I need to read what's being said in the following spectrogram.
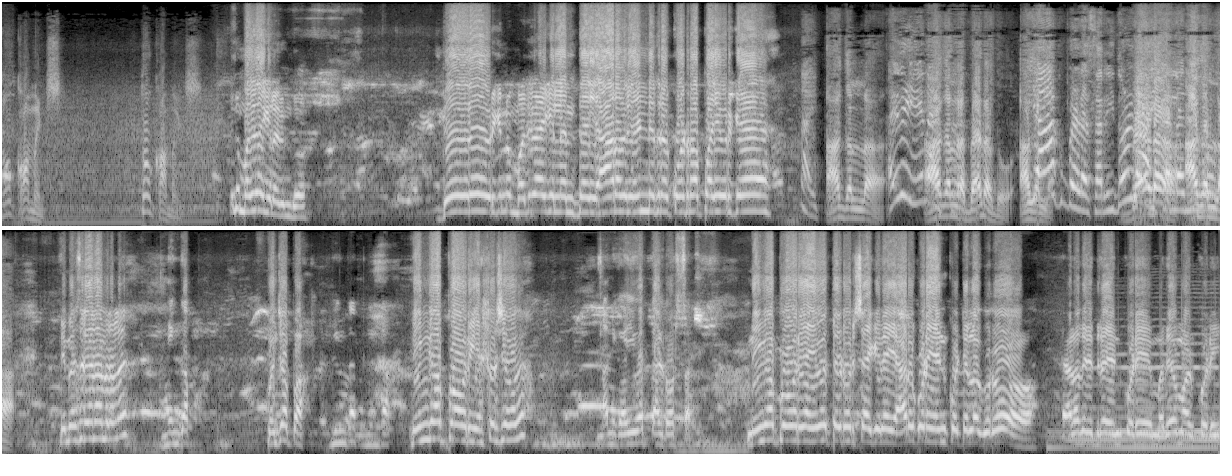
ನೋ ಕಾಮೆಂಟ್ಸ್ ನೋ ಕಾಮೆಂಟ್ಸ್ ಇನ್ನು ಮದುವೆ ಆಗಿಲ್ಲ ನಿಮ್ದು? ದೇವರೇ ಇವ್ರಿಗಿನ್ನೂ ಮದುವೆ ಆಗಿಲ್ಲ ಅಂತ ಯಾರಾದ್ರೂ ಹೆಣ್ಣಿದ್ರೆ ಕೊಡ್ರಪ್ಪ ಇವ್ರಿಗೆ. ಆಗಲ್ಲ. ಆಗಲ್ಲ ಬೇಡ ಅದು. ಆಗಲ್ಲ. ಯಾಕೆ ಬೇಡ ಸರ್? ಇದೊಳ್ಳೆ ಬೇಡ ಆಗಲ್ಲ. ನಿಮ್ಮ ಹೆಸರು ಏನಂದ್ರಲ್ಲ ನಿಂಗಪ್ಪ. ಮಂಜಪ್ಪ. ನಿಂಗಪ್ಪ ನಿಂಗಪ್ಪ. ನಿಂಗಪ್ಪ ಅವ್ರಿಗೆ ಎಷ್ಟು ವರ್ಷ ಇವಾಗ? ನನಗೆ ಐವತ್ತೆರಡು ವರ್ಷ. ನಿಂಗಪ್ಪ ಅವ್ರಿಗೆ ಐವತ್ತೆರಡು ವರ್ಷ ಆಗಿದೆ. ಯಾರು ಕೂಡ ಹೆಣ್ಣು ಕೊಟ್ಟಿಲ್ಲ ಗುರು. ಯಾರಾದ್ರೂ ಇದ್ರೆ ಹೆಣ್ಣು ಕೊಡಿ ಮದುವೆ ಮಾಡ್ಕೊಡಿ.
